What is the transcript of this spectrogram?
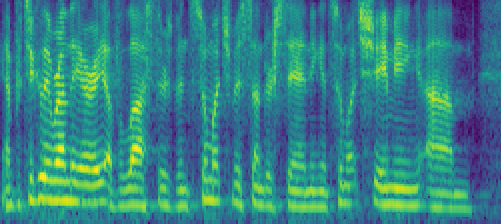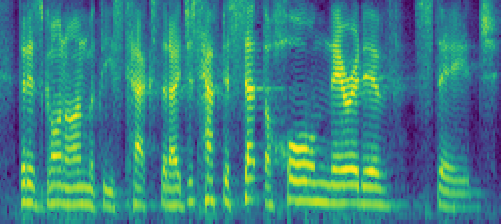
And particularly around the area of lust, there's been so much misunderstanding and so much shaming um, that has gone on with these texts that I just have to set the whole narrative stage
